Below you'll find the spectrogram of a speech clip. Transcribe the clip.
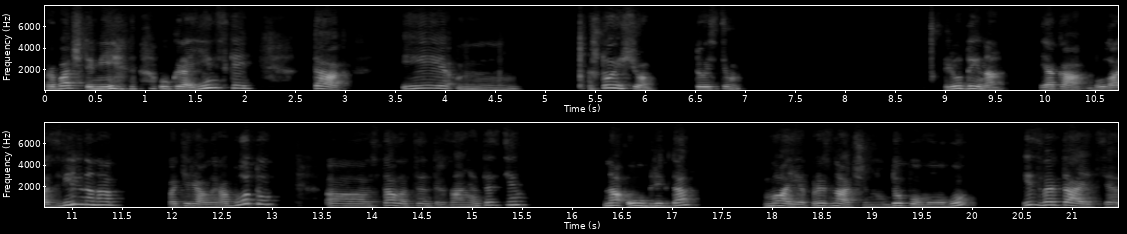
Пробачте мій український. Так, і що ще? Тобто, людина, яка була звільнена, потеряла роботу, стала в центр зайнятості, на облік, да, має призначену допомогу і звертається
